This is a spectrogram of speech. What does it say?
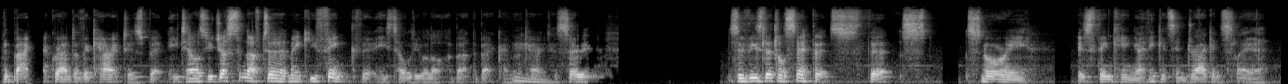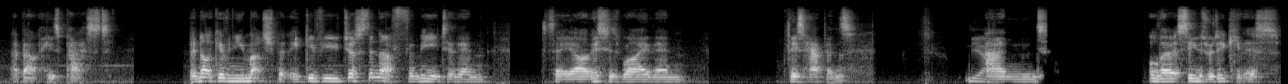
the background of the characters, but he tells you just enough to make you think that he's told you a lot about the background of the Hmm. characters. So, so these little snippets that S- Snorri is thinking, I think it's in Dragon Slayer, about his past. They're not giving you much, but they give you just enough for me to then say, "Oh, this is why." Then this happens, Yeah. and although it seems ridiculous,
